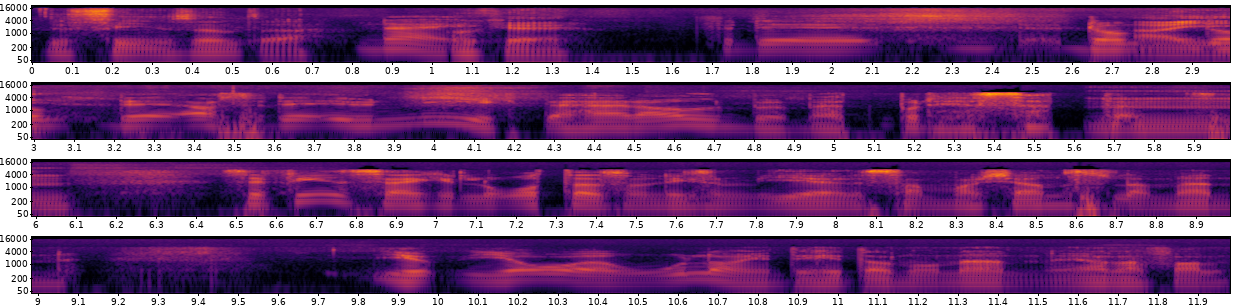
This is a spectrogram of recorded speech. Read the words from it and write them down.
Det finns inte? Nej. Okej. För det, de, Aj. de, det, alltså det är unikt det här albumet på det sättet. Mm. Så det finns säkert låtar som liksom ger samma känsla men jag, och Ola har inte hittat någon än i alla fall.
